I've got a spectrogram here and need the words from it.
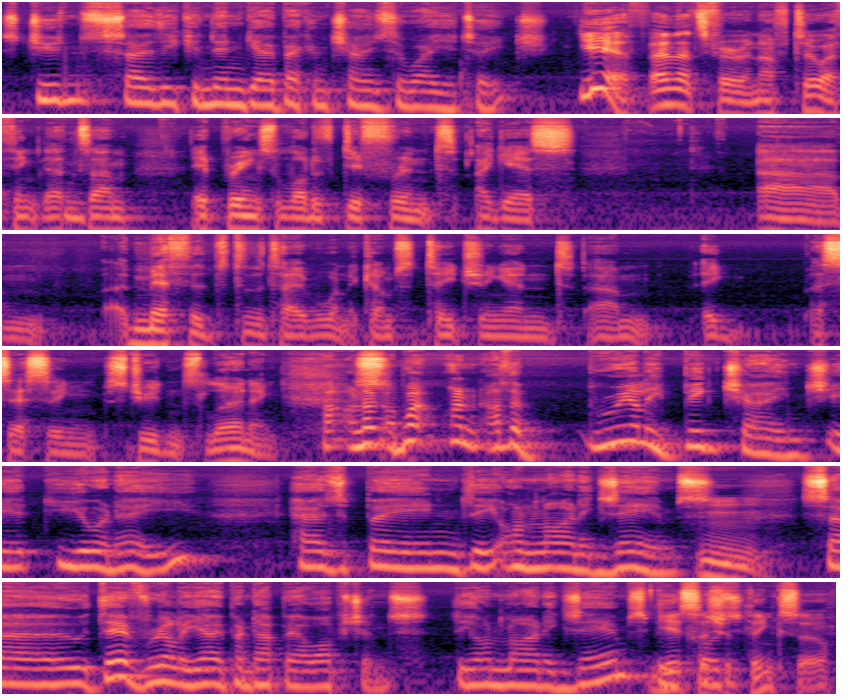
students so that you can then go back and change the way you teach. Yeah, and that's fair enough too. I think that's um, it brings a lot of different, I guess, um, methods to the table when it comes to teaching and um, e- assessing students' learning. Uh, look, one, one other really big change at UNE has been the online exams. Mm. So they've really opened up our options, the online exams. Yes, I because- should think so.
